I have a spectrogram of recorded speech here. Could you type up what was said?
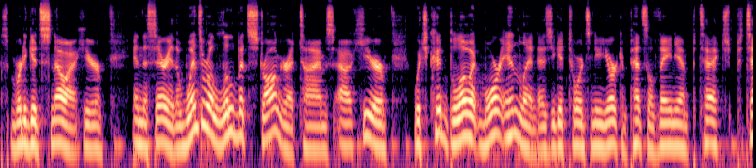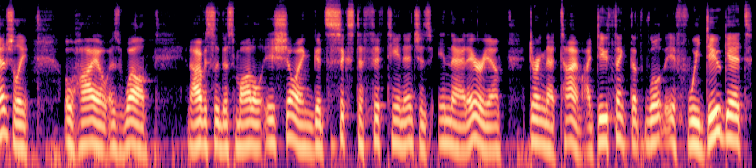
some pretty good snow out here in this area. The winds were a little bit stronger at times out here, which could blow it more inland as you get towards New York and Pennsylvania and potentially Ohio as well. And obviously this model is showing good 6 to 15 inches in that area during that time. I do think that we'll, if we do get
